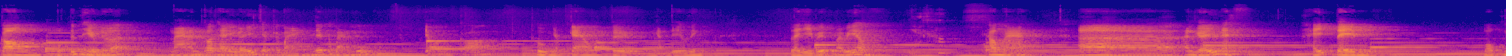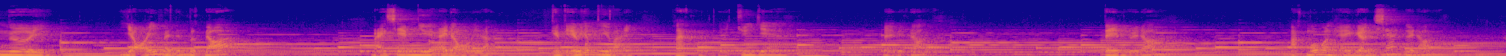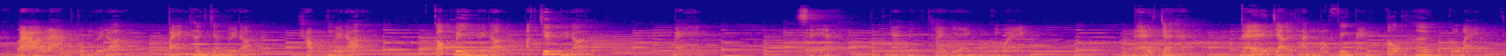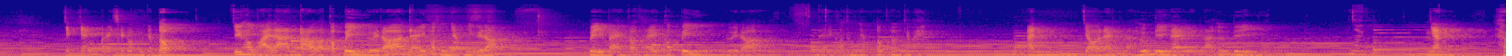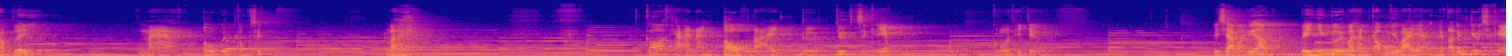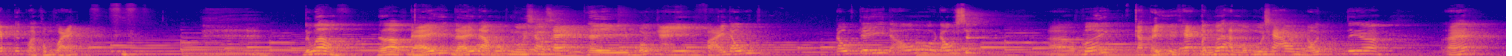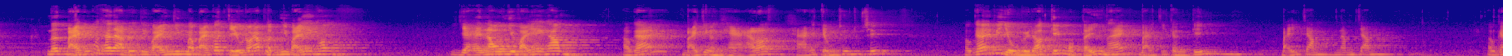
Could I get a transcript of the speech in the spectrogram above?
còn một tín hiệu nữa mà anh có thể gửi cho các bạn nếu các bạn muốn chọn có thu nhập cao từ ngành điều linh là gì biết mà biết không? Dạ không. Không hả? À, anh gửi nè. Hãy tìm một người giỏi về lĩnh vực đó. Bạn xem như idol vậy đó. Kiểu kiểu giống như vậy. Hoặc một người chuyên gia về việc đó. Tìm người đó. Hoặc mối quan hệ gần sát người đó. Vào làm cùng người đó bán thân cho người đó học người đó copy người đó bắt chước người đó bạn sẽ rút ngắn được thời gian của bạn để trở thành để trở thành một phiên bản tốt hơn của bạn. Chắc chắn bạn sẽ có thu nhập tốt chứ không phải là anh bảo là copy người đó để có thu nhập như người đó. Vì bạn có thể copy người đó để có thu nhập tốt hơn cho bạn. Anh cho rằng là hướng đi này là hướng đi nhanh. nhanh hợp lý mà tốn ít công sức. Và có khả năng tồn tại được trước sức ép của thị trường. Vì sao bạn biết không? Vì những người mà thành công như vậy á người ta đứng dưới sức ép rất là khủng hoảng. Đúng không? Đúng không? Để để là một ngôi sao sáng thì mỗi ngày phải đấu đấu trí đấu đấu sức à, với cả tỷ người khác. Mình mới thành một ngôi sao nổi tiếng à, nên bạn cũng có thể làm được như vậy, nhưng mà bạn có chịu nổi áp lực như vậy hay không? Dài lâu như vậy hay không? Ok, bạn chỉ cần hạ nó, hạ cái chuẩn xuống chút xíu. Ok, ví dụ người đó kiếm 1 tỷ một tháng, bạn chỉ cần kiếm 700 500 ok?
